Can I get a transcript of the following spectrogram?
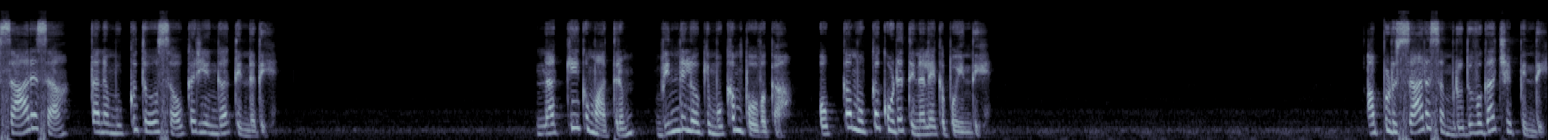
సారస తన ముక్కుతో సౌకర్యంగా తిన్నది. నక్కీకు మాత్రం బిందెలోకి ముఖం పోవక ఒక్క ముక్క కూడా తినలేకపోయింది. అప్పుడు సారస మృదువుగా చెప్పింది.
